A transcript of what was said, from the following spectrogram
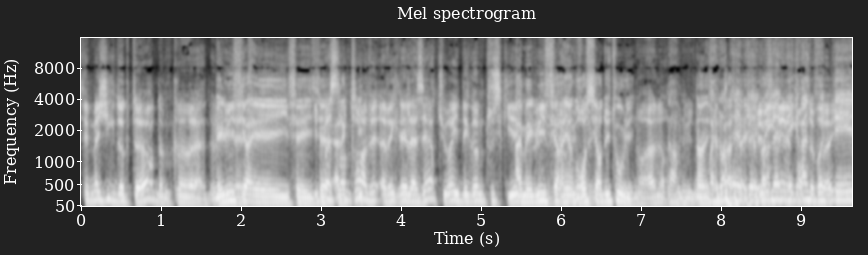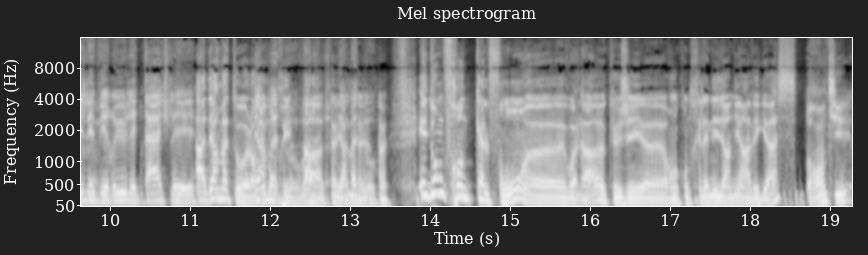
C'est Magique Docteur, donc euh, voilà. Mais lui il fait, il fait, il fait passe son temps avec, avec les lasers, tu vois, il dégomme tout ce qui est. Ah mais lui il fait rien grossir du tout lui. Non, ah non, Non, lui, non, il fait pas il fait les- pas les grains de beauté, les verrues, les taches, les. Ah dermato. Alors j'ai compris. voilà, ah très bien, très bien, dermato. très bien. Et donc Franck Calfon, euh, voilà que j'ai euh, rencontré l'année dernière à Vegas. Rentier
